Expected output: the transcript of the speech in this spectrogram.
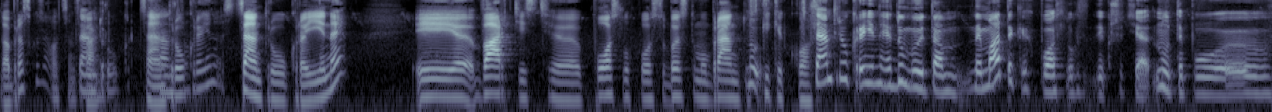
Добре сказала центральну? центру Центру. України з центру України. І вартість е, послуг по особистому бренду Ну, скільки В центрі України, я думаю, там нема таких послуг, якщо це. Ну, типу, е,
